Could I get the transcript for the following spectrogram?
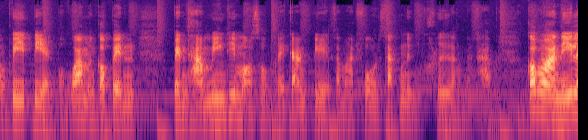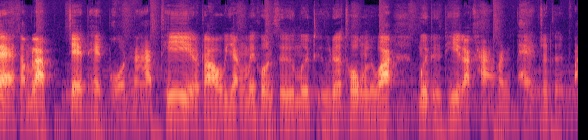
2 ปีเปลี่ยน ผมว่ามันก็เป็นเป็นทามมิ่งที่เหมาะสมในการเปลี่ยนสมาร์ทโฟนสักหนึ่งเครื่องนะครับ ก็ประมาณนี้แหละสำหรับ 7 เหตุผลนะครับ ที่เรายังไม่ควรซื้อมือถือเรือธงหรือว่ามือถือที่ราคามันแพงจนเกินไป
